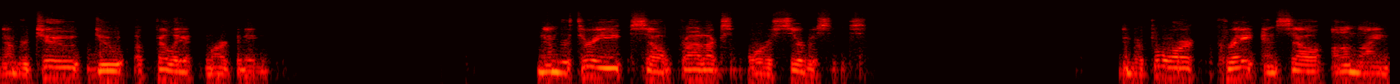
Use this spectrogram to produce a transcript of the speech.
Number two, do affiliate marketing. Number three, sell products or services. Number four, create and sell online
